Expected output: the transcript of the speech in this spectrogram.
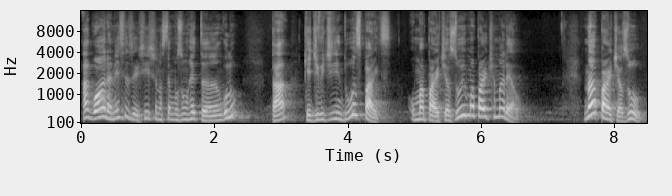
Agora, nesse exercício, nós temos um retângulo, tá? Que é dividido em duas partes. Uma parte azul e uma parte amarela. Na parte azul,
